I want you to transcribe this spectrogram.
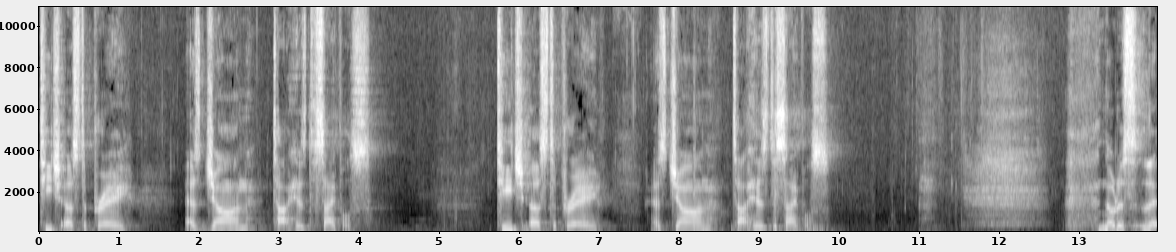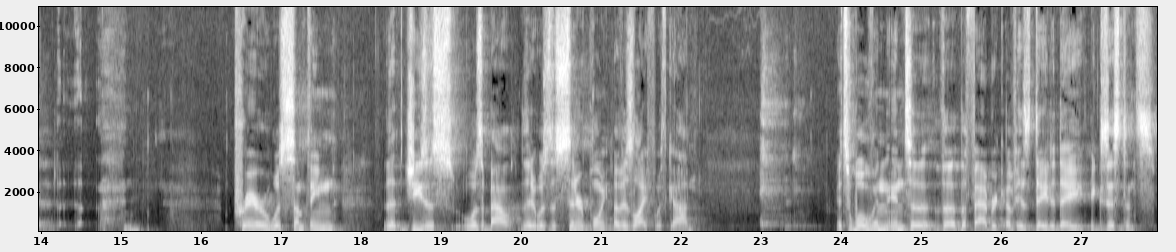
teach us to pray as John taught his disciples. Teach us to pray as John taught his disciples. Notice that prayer was something that Jesus was about, that it was the center point of his life with God. It's woven into the, the fabric of his day to day existence.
